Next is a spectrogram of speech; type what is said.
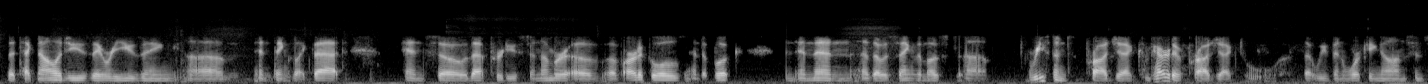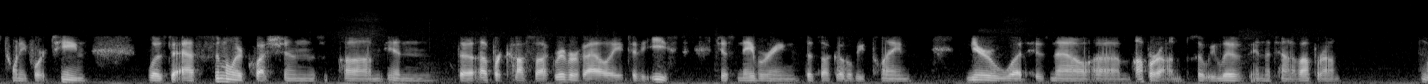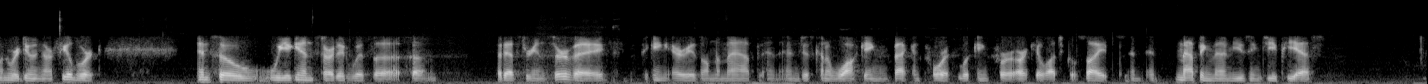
the technologies they were using, um, and things like that. And so that produced a number of, of articles and a book. And, and then, as I was saying, the most um, recent project, comparative project that we've been working on since 2014, was to ask similar questions um, in the Upper Kasakh River Valley to the east, just neighboring the Tsaghkahovit Plain near what is now um, Aparan. So we live in the town of Aparan when we're doing our field work. And so we again started with a, a pedestrian survey, picking areas on the map and, and just kind of walking back and forth looking for archaeological sites and, and mapping them using GPS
